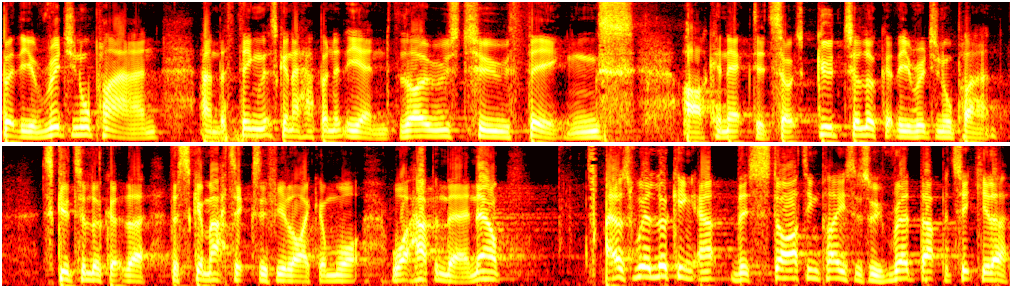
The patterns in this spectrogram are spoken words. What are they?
But the original plan and the thing that's going to happen at the end, those two things are connected. So it's good to look at the original plan. It's good to look at the, the schematics, if you like, and what, what happened there. Now, as we're looking at this starting place, as we've read that particular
